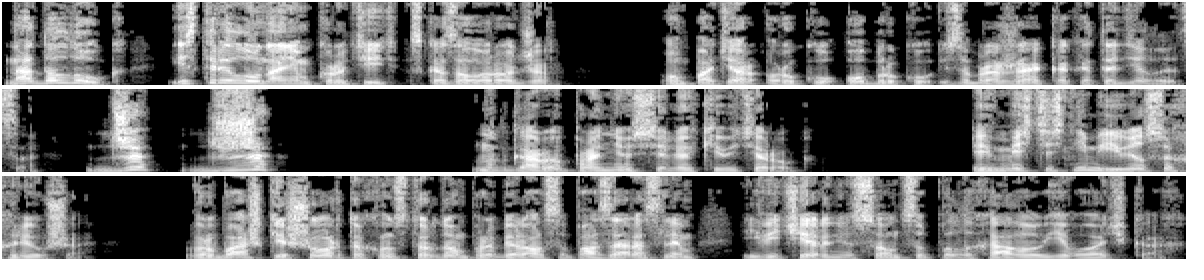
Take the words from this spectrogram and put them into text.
«Надо лук и стрелу на нем крутить», — сказал Роджер. Он потер руку об руку, изображая, как это делается. «Дж! Дж!» Над горой пронесся легкий ветерок. И вместе с ним явился Хрюша. В рубашке и шортах он с трудом пробирался по зарослям, и вечернее солнце полыхало в его очках.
